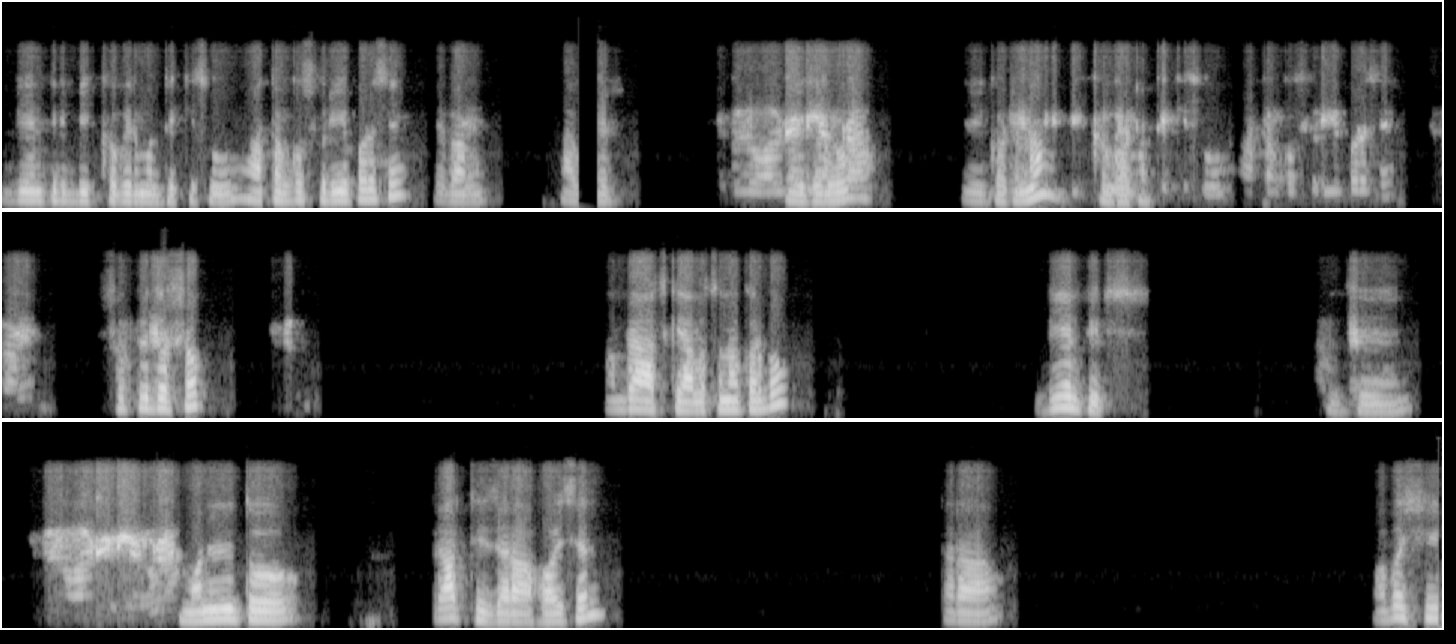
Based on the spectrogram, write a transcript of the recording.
বিএনপির বিক্ষোভের মধ্যে কিছু আতঙ্ক ছড়িয়ে পড়েছে এবং আগের এগুলো এই ঘটনা ঘটাতে কিছু আতঙ্ক ছড়িয়ে পড়েছে সুপ্রিয় দর্শক আমরা আজকে আলোচনা করব বিএনপির যে মনোনীত প্রার্থী যারা হয়েছেন, তারা অবশ্যই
